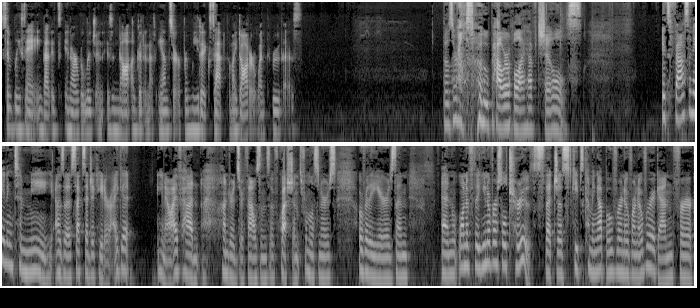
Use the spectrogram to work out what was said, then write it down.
Simply saying that it's in our religion is not a good enough answer for me to accept that my daughter went through this. Those are all so powerful. I have chills. It's fascinating to me as a sex educator. I get, you know, I've had hundreds or thousands of questions from listeners over the years and and one of the universal truths that just keeps coming up over and over and over again for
